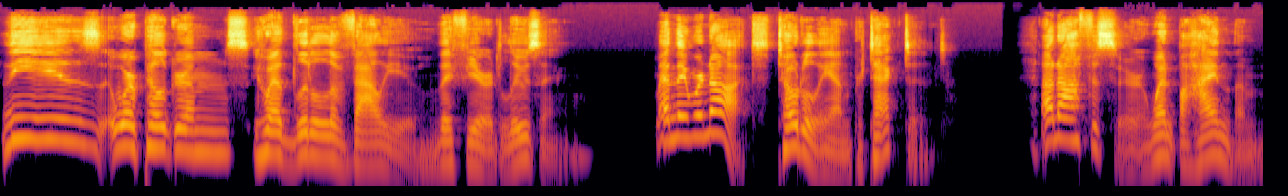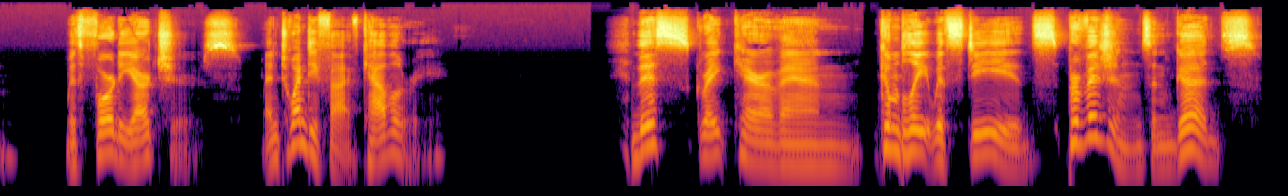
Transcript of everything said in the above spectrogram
These were pilgrims who had little of value they feared losing, and they were not totally unprotected. An officer went behind them with forty archers and twenty-five cavalry. This great caravan, complete with steeds, provisions, and goods,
